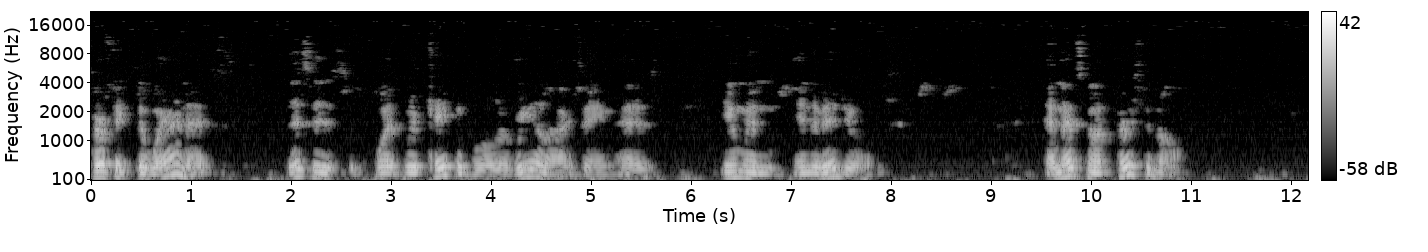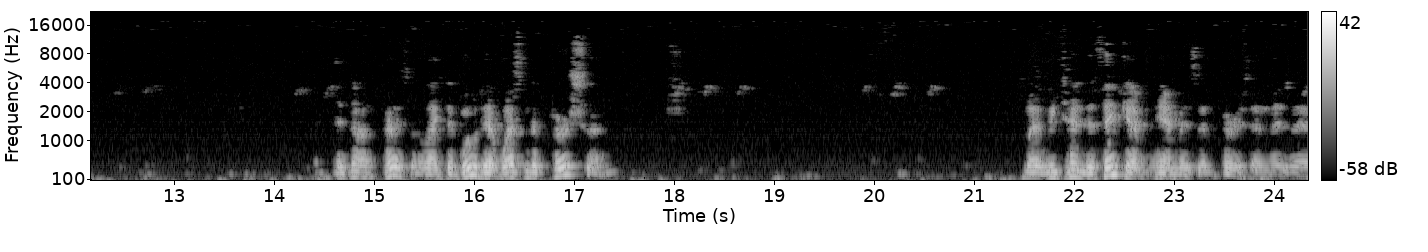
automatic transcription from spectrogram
perfect awareness. This is what we're capable of realizing as human individuals. And that's not personal. It's not personal. Like the Buddha wasn't a person. But we tend to think of him as a person, as a,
